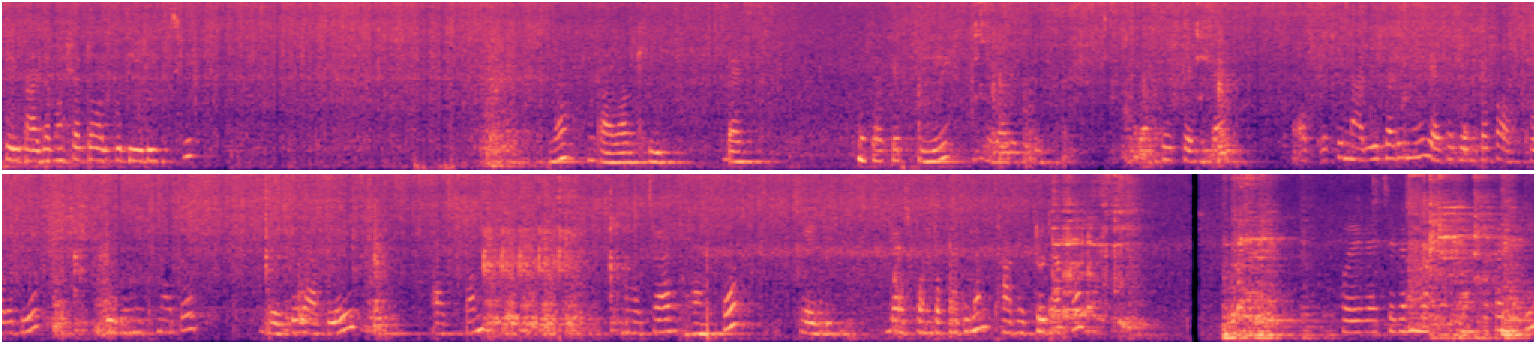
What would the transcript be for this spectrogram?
সেই ভাজা মশলাটা অল্প দিয়ে দিচ্ছি। গাওয়া ঘি। ব্যাস, এটাকে দিয়ে এবার একটু গ্যাসের ফ্লেমটা অফ একটু নাড়িয়ে চাড়িয়ে নিয়ে গ্যাসের ফ্লেমটাকে অফ করে দিয়ে দু মিনিট মতো ঢেকে রাখলেই একদম চার ঘন্ট রেডি গ্যাস বন্ধ করে দিলাম, থাক একটু ঢাকা। হয়ে গেছে, এখানে ঘন্টাটা রেডি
